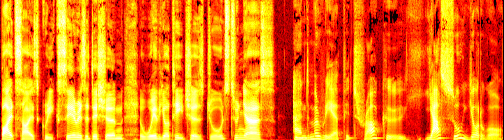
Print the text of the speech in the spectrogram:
bite sized Greek series edition with your teachers, George Tsounyas. And Maria Petraku. Yasu Yorgo.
